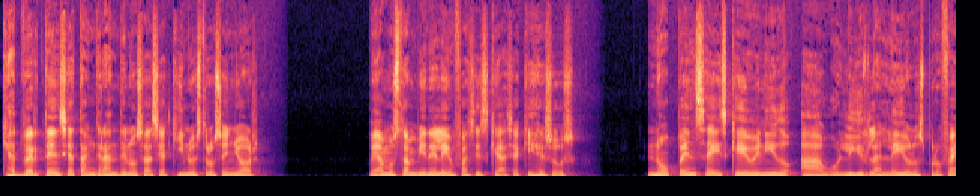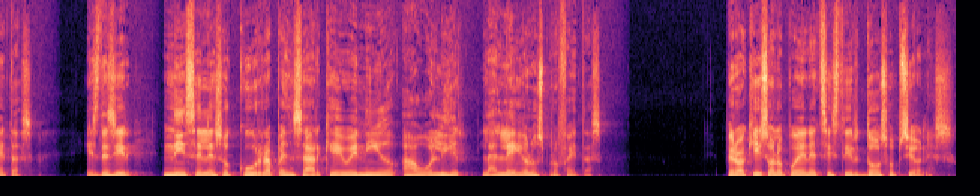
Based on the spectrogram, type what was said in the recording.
¿Qué advertencia tan grande nos hace aquí nuestro Señor? Veamos también el énfasis que hace aquí Jesús. No penséis que he venido a abolir la ley o los profetas. Es decir, ni se les ocurra pensar que he venido a abolir la ley o los profetas. Pero aquí solo pueden existir dos opciones.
